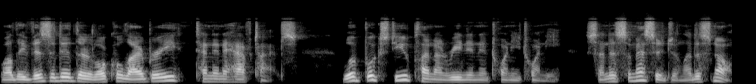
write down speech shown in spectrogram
while they visited their local library 10 and a half times. What books do you plan on reading in 2020? Send us a message and let us know.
